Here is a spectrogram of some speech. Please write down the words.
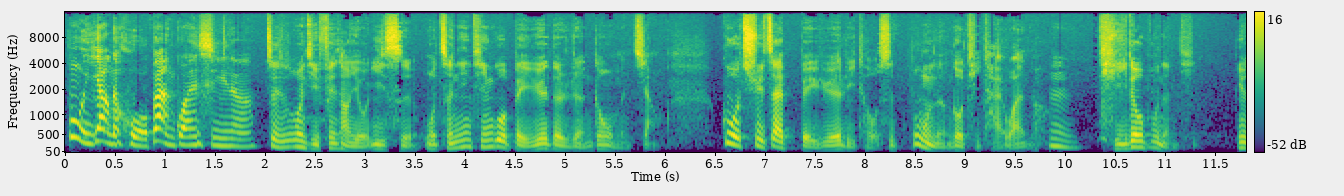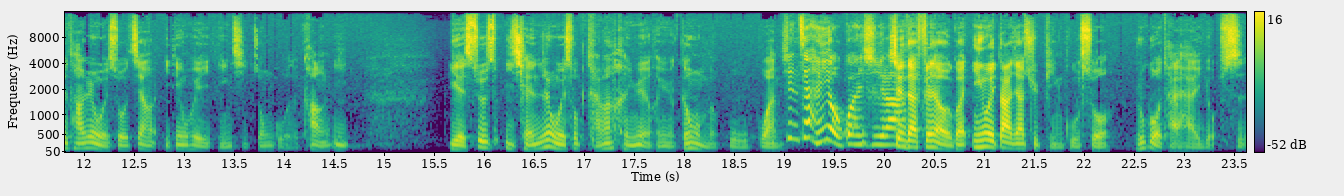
不一样的伙伴关系呢？这个问题非常有意思。我曾经听过北约的人跟我们讲，过去在北约里头是不能够提台湾的，嗯，提都不能提，因为他认为说这样一定会引起中国的抗议。也就是以前认为说台湾很远很远，跟我们无关。现在很有关系啦。现在非常有关，因为大家去评估说，如果台海有事，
